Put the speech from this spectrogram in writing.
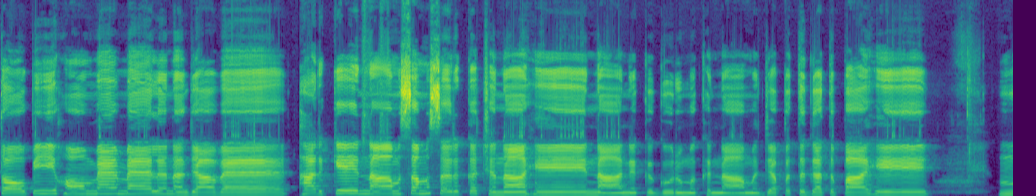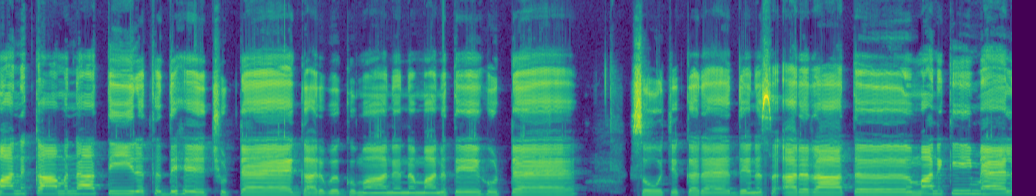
ਤੋ ਪੀ ਹਉਮੈ ਮੈਲ ਨ ਜਾਵੈ। ਹਰ ਕੇ ਨਾਮ ਸਮਸਰ ਕਛ ਨਾਹੇ, ਨਾਨਕ ਗੁਰਮੁਖ ਨਾਮ ਜਪਤ ਗਤ ਪਾਹੇ। ਮਨ ਕਾਮਨਾ ਤੀਰਥ ਦੇਹ ਛੁਟੈ, ਗਰਵ ਗੁਮਾਨ ਨ ਮਨ ਤੇ ਹੁਟੈ। ਸੋਚ ਕਰੈ ਦਿਨਸ ਅਰ ਰਾਤ, ਮਨ ਕੀ ਮੈਲ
